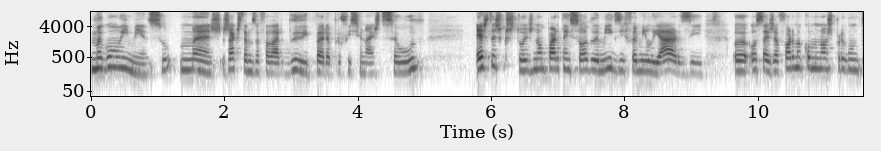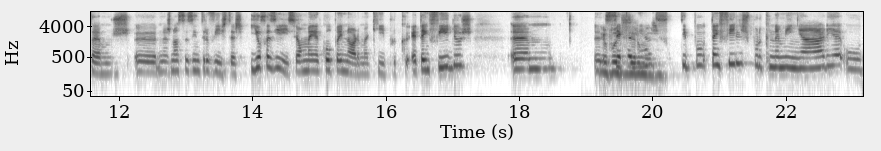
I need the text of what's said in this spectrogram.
magoam imenso, mas já que estamos a falar de e para profissionais de saúde, estas questões não partem só de amigos e familiares e Uh, ou seja, a forma como nós perguntamos uh, nas nossas entrevistas, e eu fazia isso, é uma meia-culpa enorme aqui, porque é, tem filhos. Um, eu vou dizer o mesmo. Tipo, tem filhos porque na minha área o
